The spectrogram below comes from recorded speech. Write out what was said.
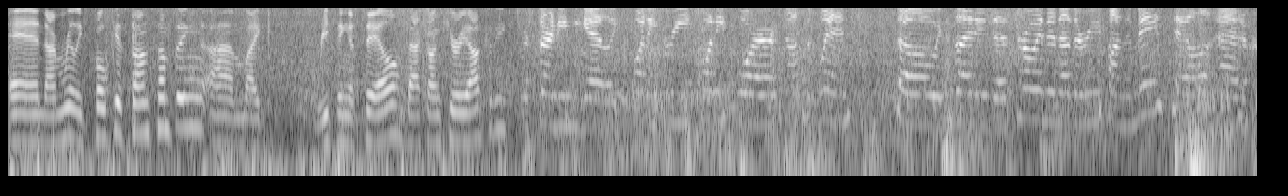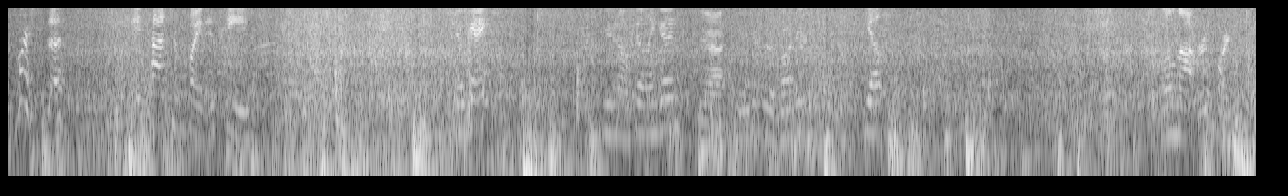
and I'm really focused on something, um, like reefing a sail back on Curiosity. We're starting to get like 23, 24 knots of wind. So we decided to throw in another reef on the mainsail and of course the, the attachment point is seized. You okay? You're not feeling good? Yeah. Can we get to the bucket? Yep. Will not record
